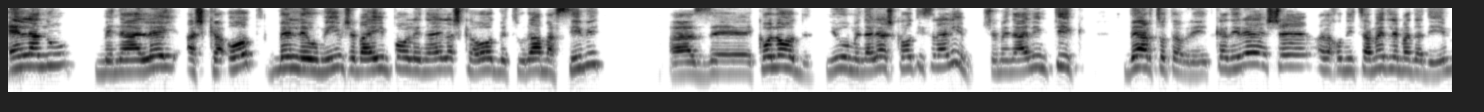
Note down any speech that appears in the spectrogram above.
אין לנו מנהלי השקעות בינלאומיים שבאים פה לנהל השקעות בצורה מסיבית, אז uh, כל עוד יהיו מנהלי השקעות ישראלים שמנהלים תיק בארצות הברית, כנראה שאנחנו ניצמד למדדים,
